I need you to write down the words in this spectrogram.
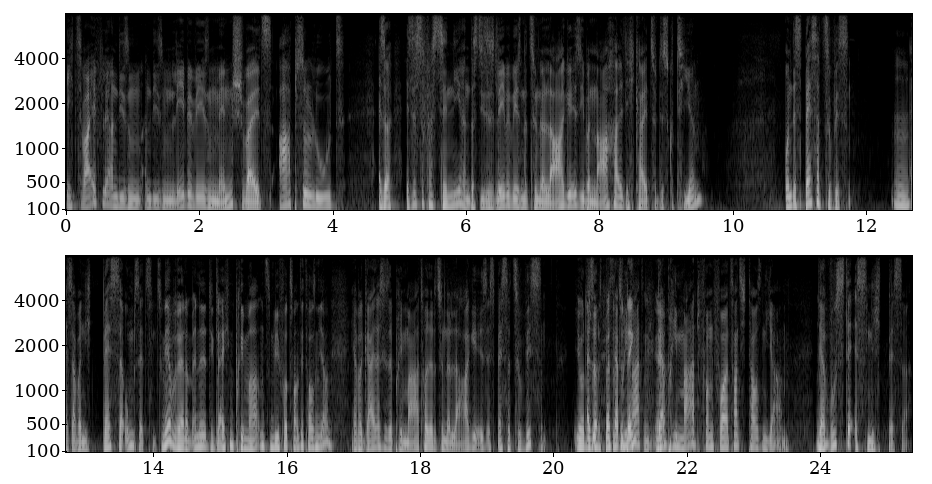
Ich zweifle an diesem, an diesem Lebewesen Mensch, weil es absolut. Also, es ist so faszinierend, dass dieses Lebewesen dazu in der Lage ist, über Nachhaltigkeit zu diskutieren und es besser zu wissen, es aber nicht besser umsetzen zu Nee, können. aber wir werden am Ende die gleichen Primaten sind wie vor 20.000 Jahren. Ja, aber geil, dass dieser Primat heute dazu in der Lage ist, es besser zu wissen. Ja, oder Also, der, zu Primat, denken. der Ja. Primat von vor 20.000 Jahren, der Mhm. wusste es nicht besser.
